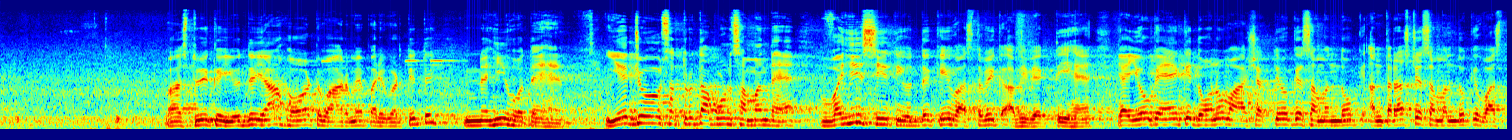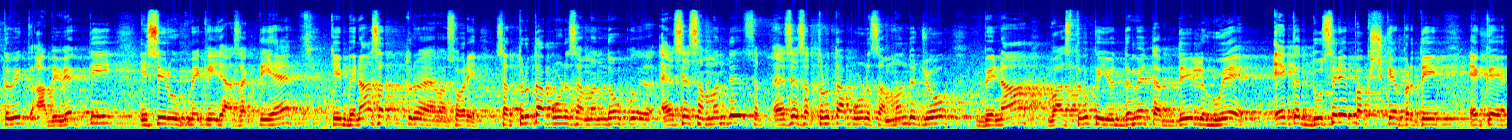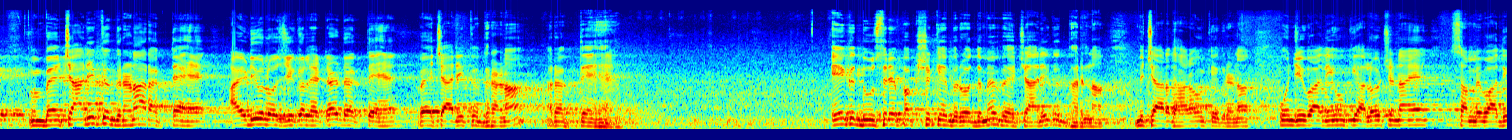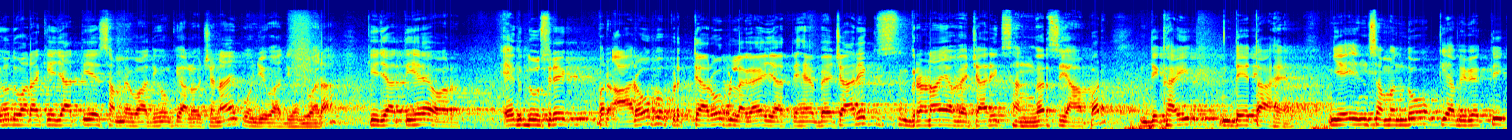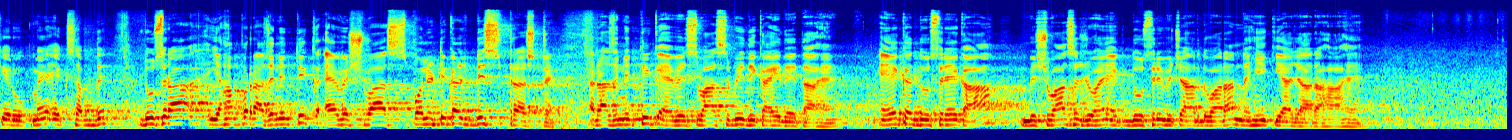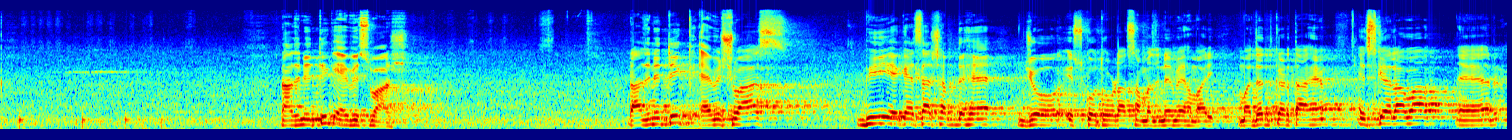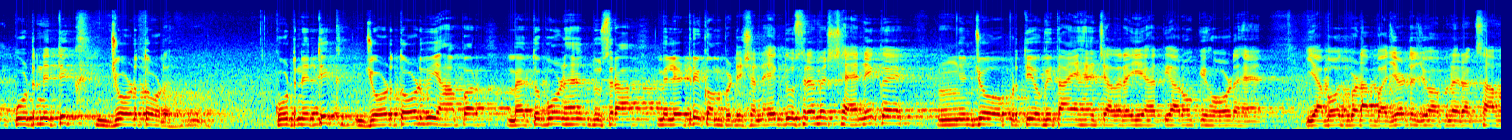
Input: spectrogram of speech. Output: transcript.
वास्तविक युद्ध या हॉट वार में परिवर्तित नहीं होते हैं। ये जो शत्रुतापूर्ण संबंध है, वही शीत युद्ध की वास्तविक अभिव्यक्ति है। या यूँ कहें कि दोनों महाशक्तियों के संबंधों के, अंतर्राष्ट्रीय संबंधों की वास्तविक अभिव्यक्ति इसी रूप में की जा सकती है कि बिना शत्रु सॉरी शत्रुतापूर्ण संबंधों को, ऐसे संबंध, ऐसे शत्रुतापूर्ण संबंध जो बिना वास्तविक युद्ध में तब्दील हुए, एक दूसरे पक्ष के प्रति एक वैचारिक घृणा रखते हैं आइडियोलॉजिकल हेटर्ड रखते हैं, वैचारिक घृणा रखते रखते हैं। एक दूसरे पक्ष के विरोध में वैचारिक घृणा, विचारधाराओं की घृणा, पूंजीवादियों की आलोचनाएँ साम्यवादियों द्वारा की जाती है, साम्यवादियों की आलोचनाएँ पूंजीवादियों द्वारा की जाती है और एक दूसरे पर आरोप, प्रत्यारोप लगाए जाते हैं। वैचारिक घृणा या वैचारिक संघर्ष यहाँ पर दिखाई देता है। ये इन संबंधों की अभिव्यक्ति के रूप में एक शब्द। दूसरा, यहाँ पर राजनीतिक अविश्वास पॉलिटिकल डिस्ट्रस्ट राजनीतिक अविश्वास भी दिखाई देता है। एक दूसरे का विश्वास जो है, एक दूसरे विचार द्वारा नहीं किया जा रहा है। राजनीतिक अविश्वास राजनीतिक अविश्वास भी एक ऐसा शब्द है जो इसको थोड़ा समझने में हमारी मदद करता है। इसके अलावा कूटनीतिक जोड़ तोड़ कूटनीतिक जोड़ तोड़ भी यहाँ पर महत्वपूर्ण है। दूसरा, मिलिट्री कंपटीशन। एक दूसरे में सैनिक जो प्रतियोगिताएँ हैं, चल रही है, हथियारों की होड़ है या बहुत बड़ा बजट जो अपने रक्षा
